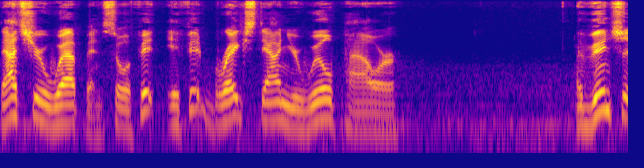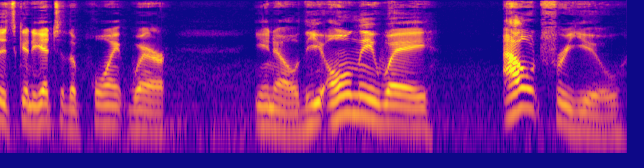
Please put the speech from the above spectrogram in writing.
That's your weapon. So if it, if it breaks down your willpower, eventually it's going to get to the point where you know, the only way out for you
